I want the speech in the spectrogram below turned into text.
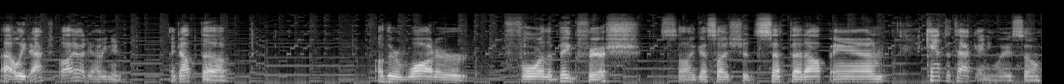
Uh, wait, actually, I, I mean, I got the other water for the big fish, so I guess I should set that up and can't attack anyway, so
